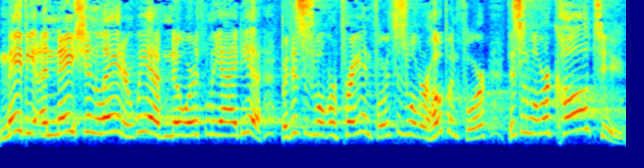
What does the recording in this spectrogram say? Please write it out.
maybe a nation later. We have no earthly idea. But this is what we're praying for. This is what we're hoping for. This is what we're called to.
